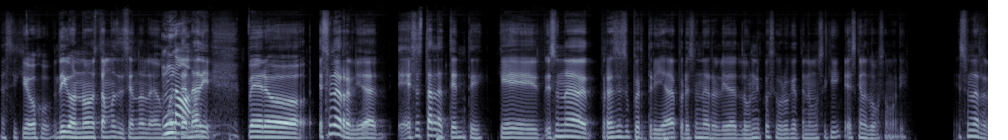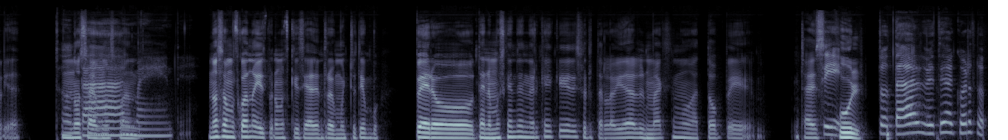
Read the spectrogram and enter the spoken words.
Así que ojo. Digo, no estamos deseando la muerte a nadie. Pero es una realidad. Eso está latente. Que es una frase súper trillada, pero es una realidad. Lo único seguro que tenemos aquí es que nos vamos a morir. Es una realidad. No sabemos cuándo. totalmente. No sabemos cuándo y esperamos que sea dentro de mucho tiempo. Pero tenemos que entender que hay que disfrutar la vida al máximo, a tope. ¿Sabes? Sí. Full. Totalmente de acuerdo.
